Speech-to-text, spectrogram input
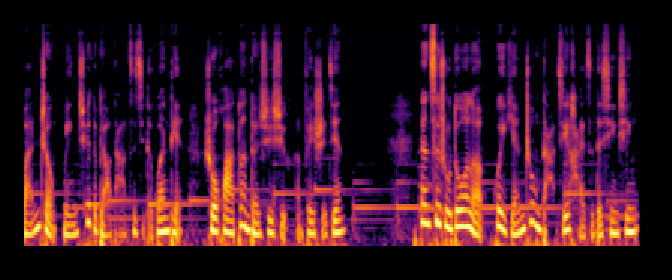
完整明确地表达自己的观点，说话断断续续，很费时间。但次数多了，会严重打击孩子的信心，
